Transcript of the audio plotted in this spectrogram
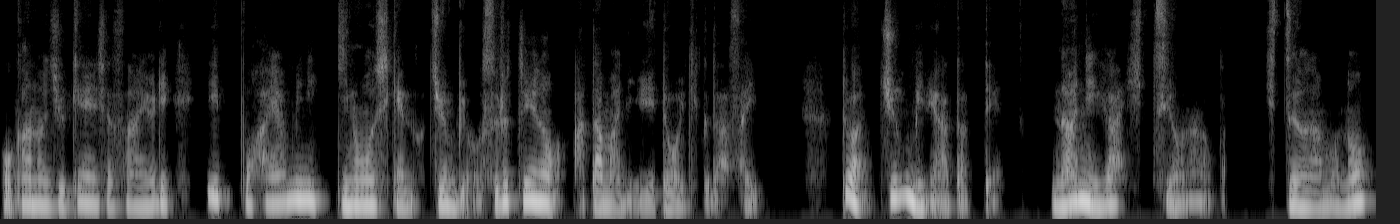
他の受験者さんより一歩早めに技能試験の準備をするというのを頭に入れておいてください。では、準備にあたって何が必要なのか、必要なものを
